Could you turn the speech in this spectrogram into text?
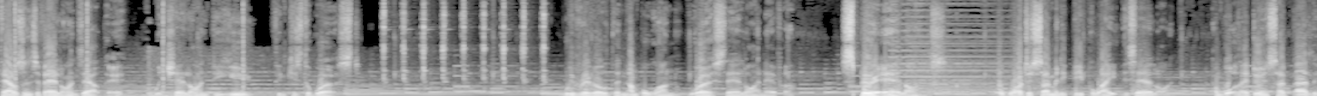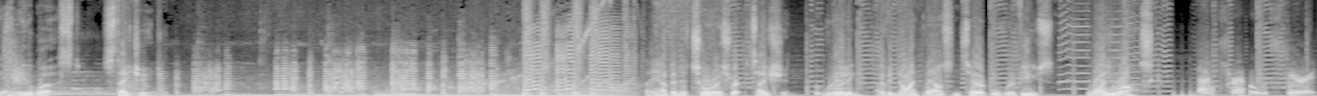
thousands of airlines out there, which airline do you think is the worst? We reveal the number one worst airline ever Spirit Airlines. But why do so many people hate this airline? And what are they doing so badly to be the worst? Stay tuned. They have a notorious reputation, but really, over 9,000 terrible reviews? Why you ask? Don't travel with Spirit.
